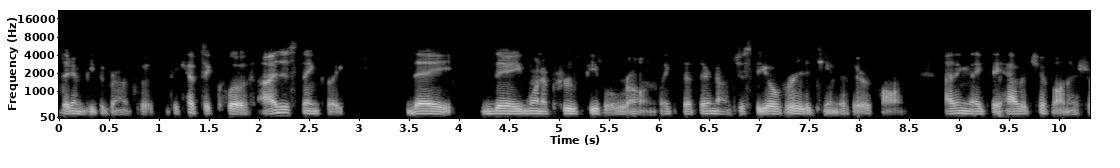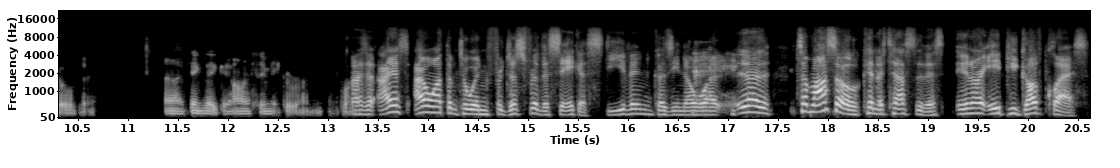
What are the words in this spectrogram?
They didn't beat the Browns, but they kept it close. I just think like they they want to prove people wrong, like that they're not just the overrated team that they were calling. I think like they have a chip on their shoulder, and I think they can honestly make a run. I, said, I just I want them to win for just for the sake of Steven, because you know what? yeah, Tommaso can attest to this. In our AP Gov class,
